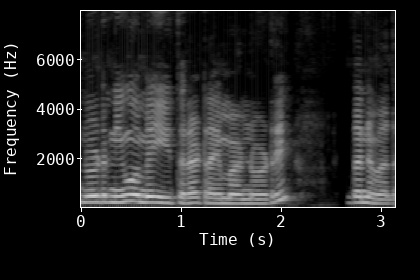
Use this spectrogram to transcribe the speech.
ನೋಡಿರಿ ನೀವು ಒಮ್ಮೆ ಈ ಥರ ಟ್ರೈ ಮಾಡಿ ನೋಡಿರಿ. ಧನ್ಯವಾದ.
